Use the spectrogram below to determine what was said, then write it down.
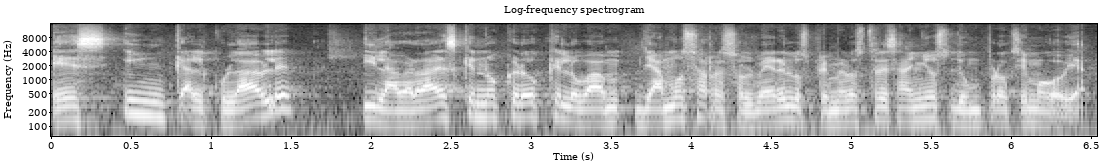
es incalculable y la verdad es que no creo que lo vayamos a resolver en los primeros tres años de un próximo gobierno.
